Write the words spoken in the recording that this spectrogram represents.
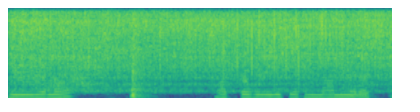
হয়ে গেল। মাছটা হয়ে গেছে, এখন নামিয়ে রাখব।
